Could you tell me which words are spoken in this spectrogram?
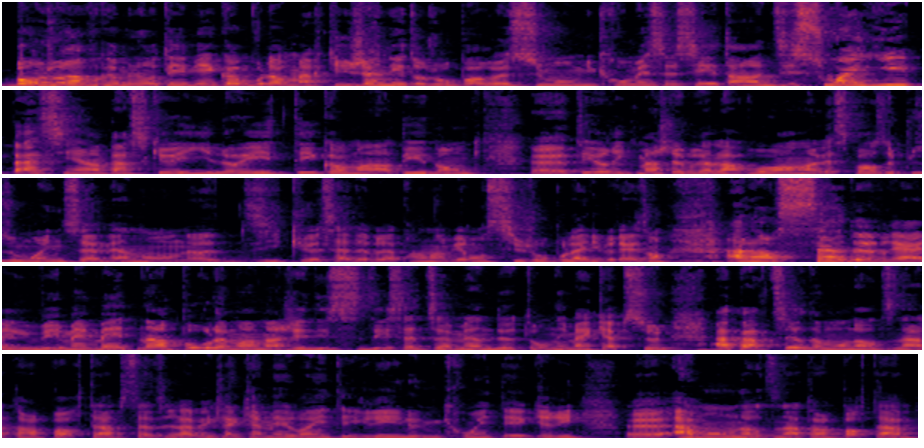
Bonjour à vous communauté, bien comme vous le remarquez, je n'ai toujours pas reçu mon micro, mais ceci étant dit, soyez patients parce qu'il a été commandé, donc euh, théoriquement je devrais l'avoir en l'espace de plus ou moins une semaine. On a dit que ça devrait prendre environ six jours pour la livraison, alors ça devrait arriver, mais maintenant pour le moment j'ai décidé cette semaine de tourner ma capsule à partir de mon ordinateur portable, c'est-à-dire avec la caméra intégrée et le micro intégré euh, à mon ordinateur portable.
